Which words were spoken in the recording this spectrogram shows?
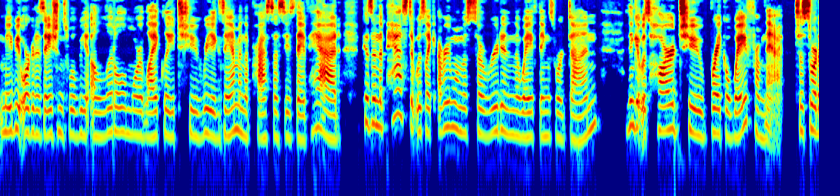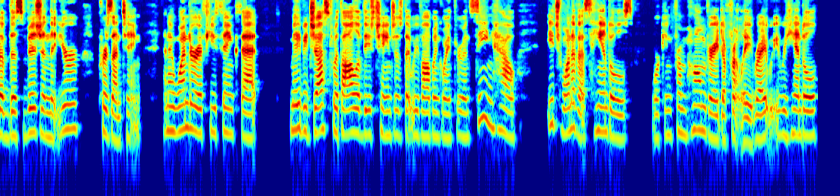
maybe organizations will be a little more likely to re-examine the processes they've had because in the past it was like everyone was so rooted in the way things were done. I think it was hard to break away from that to sort of this vision that you're presenting. And i wonder if you think that maybe just with all of these changes that we've all been going through and seeing how each one of us handles working from home very differently right we, we handle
